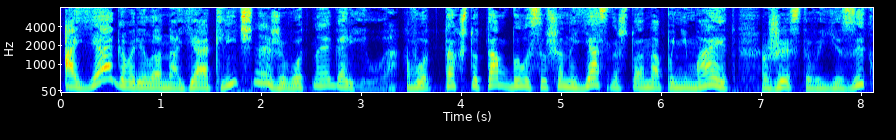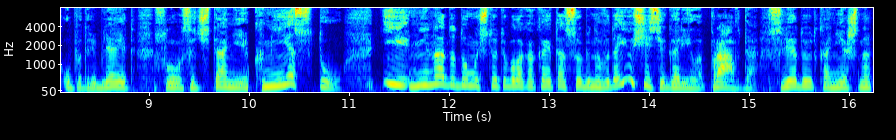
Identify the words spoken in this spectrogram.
А я, — говорила она, — я отличная животная горилла. Вот, так что там было совершенно ясно, что она понимает жестовый язык, употребляет словосочетание «к месту». И не надо думать, что это была какая-то особенно выдающаяся горилла. Правда. Следует, конечно,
